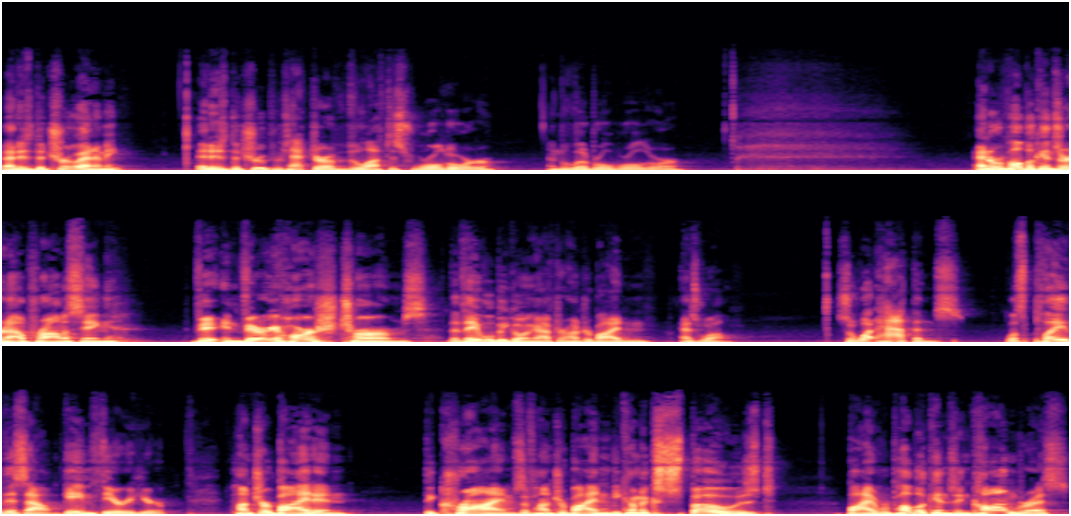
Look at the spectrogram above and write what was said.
That is the true enemy. It is the true protector of the leftist world order and the liberal world order. And Republicans are now promising in very harsh terms that they will be going after Hunter Biden as well. So, what happens? Let's play this out. Game theory here. Hunter Biden, the crimes of Hunter Biden become exposed by Republicans in Congress.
